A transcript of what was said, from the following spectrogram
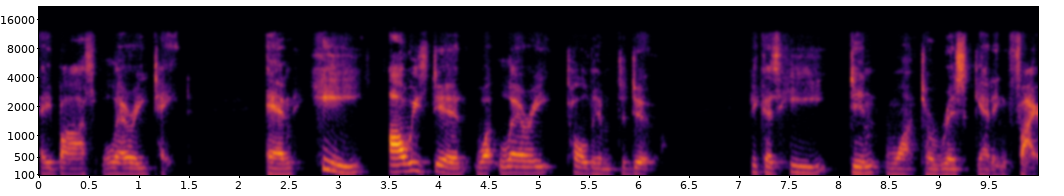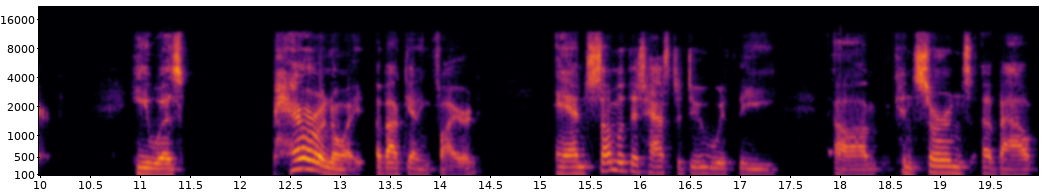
a boss, Larry Tate, and he always did what Larry told him to do because he didn't want to risk getting fired. He was paranoid about getting fired. And some of this has to do with the um, concerns about,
